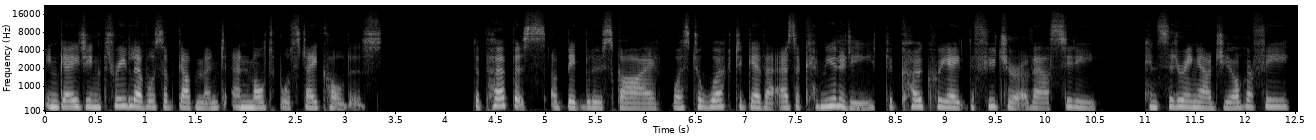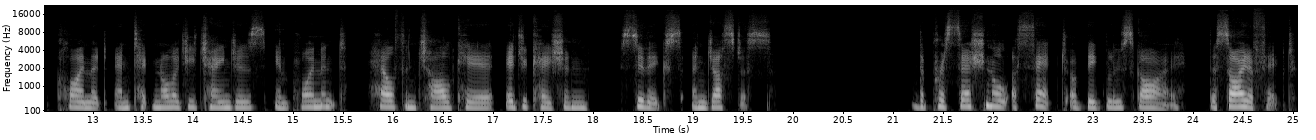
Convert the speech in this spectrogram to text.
engaging three levels of government and multiple stakeholders. The purpose of Big Blue Sky was to work together as a community to co create the future of our city, considering our geography, climate and technology changes, employment, health and childcare, education, civics, and justice. The precessional effect of Big Blue Sky, the side effect,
